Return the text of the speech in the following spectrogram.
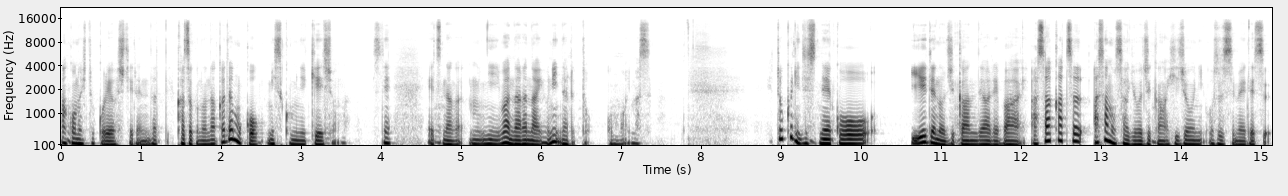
あ、この人これをしてるんだって、家族の中でもこうミスコミュニケーションがですね、えつながにはならないようになると思います。特にですね、こう、家での時間であれば、朝活、朝の作業時間は非常におすすめです。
